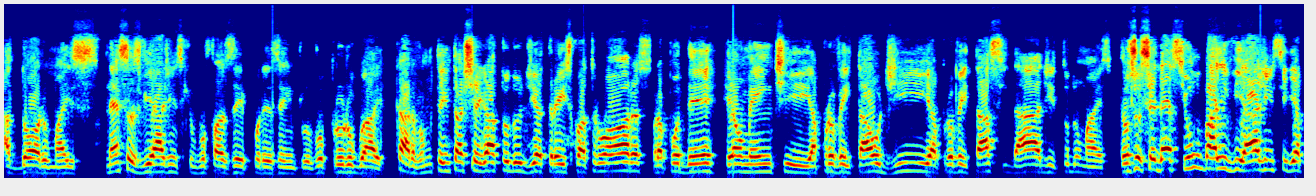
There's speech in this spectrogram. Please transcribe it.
adoro, mas nessas viagens que eu vou fazer, por exemplo, vou pro Uruguai. Cara, vamos tentar chegar todo dia 3, 4 horas para poder realmente aproveitar o dia, aproveitar a cidade e tudo mais. Então, se você desse um vale viagem, seria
